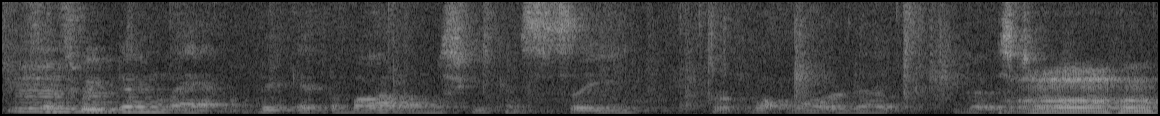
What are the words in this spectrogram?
since we've done that, the- at the bottoms, you can see what what water does, does to it.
